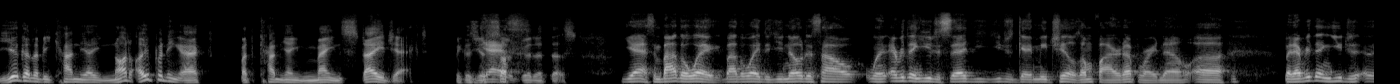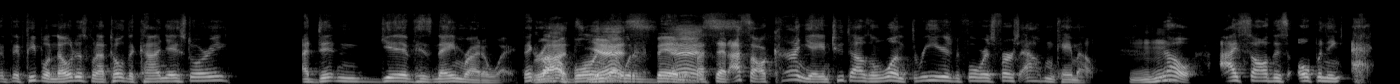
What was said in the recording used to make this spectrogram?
you're going to be Kanye not opening act, but Kanye main stage act because you're yes. so good at this. Yes, and by the way, by the way, did you notice how when everything you just said, you, you just gave me chills. I'm fired up right now. Uh, but everything you just, if, if people notice when I told the Kanye story, I didn't give his name right away. Think right. about how boring yes. that would have been yes. if I said I saw Kanye in 2001, three years before his first album came out. Mm-hmm. No, I saw this opening act.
